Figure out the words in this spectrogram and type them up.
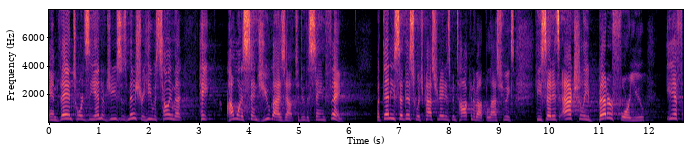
And then, towards the end of Jesus' ministry, he was telling that, hey, I want to send you guys out to do the same thing. But then he said this, which Pastor Nate has been talking about the last few weeks. He said, It's actually better for you if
